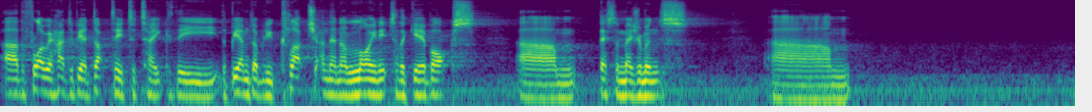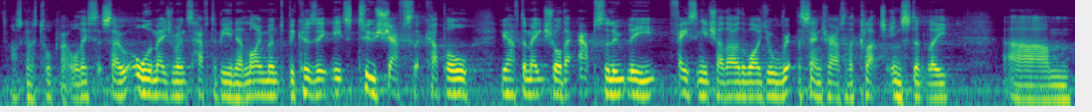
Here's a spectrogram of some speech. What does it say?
Uh, the flywheel had to be adapted to take the, the BMW clutch and then align it to the gearbox. Um, there's some measurements. Um, I was going to talk about all this. So all the measurements have to be in alignment because it, it's two shafts that couple. You have to make sure they're absolutely facing each other, otherwise you'll rip the center out of the clutch instantly. Um,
